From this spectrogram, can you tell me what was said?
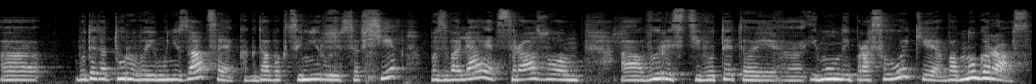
э, вот эта туровая иммунизация, когда вакцинируются все, позволяет сразу а, вырасти вот этой а, иммунной прослойки во много раз.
